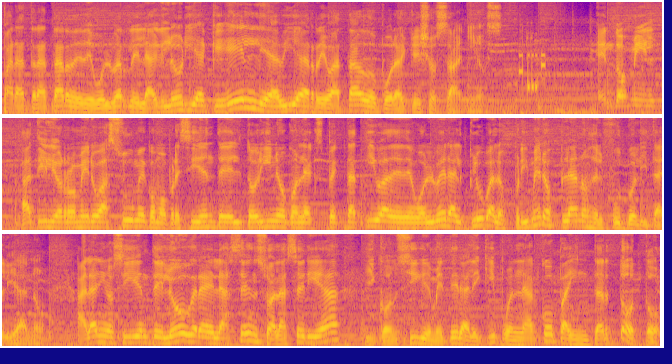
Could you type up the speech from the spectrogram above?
para tratar de devolverle la gloria que él le había arrebatado por aquellos años. En 2000, Atilio Romero asume como presidente del Torino con la expectativa de devolver al club a los primeros planos del fútbol italiano. Al año siguiente logra el ascenso a la Serie A y consigue meter al equipo en la Copa Intertoto,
